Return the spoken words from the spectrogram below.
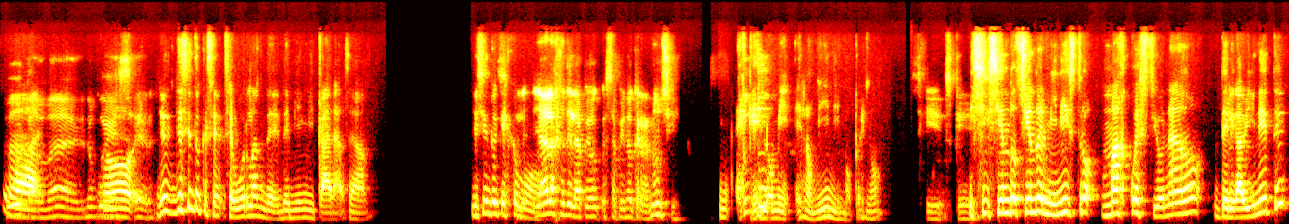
Puta madre, no puede ser. Yo, yo, siento que se, se burlan de, de, mí en mi cara, o sea. Yo siento que es como. Ya la gente le está pidiendo que renuncie. Es que es lo, es lo, mínimo, pues, ¿no? Sí, es que. Y sí, siendo, siendo el ministro más cuestionado del gabinete,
